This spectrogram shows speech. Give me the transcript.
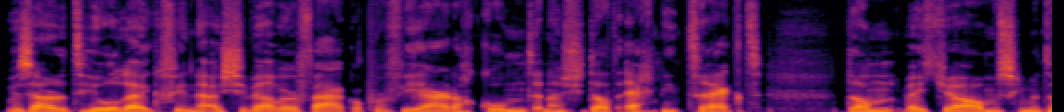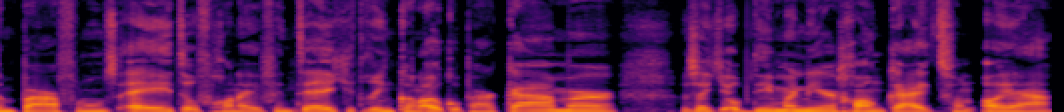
we zouden het heel leuk vinden als je wel weer vaak op een verjaardag komt. En als je dat echt niet trekt, dan weet je wel, misschien met een paar van ons eten. Of gewoon even een theetje drinken, kan ook op haar kamer. Dus dat je op die manier gewoon kijkt van, oh ja,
